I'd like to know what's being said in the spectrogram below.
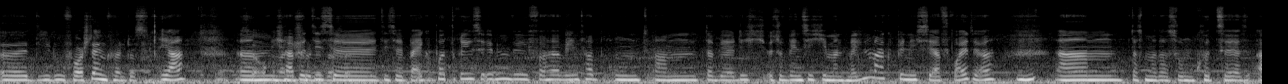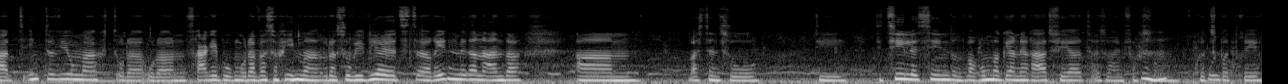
äh, die du vorstellen könntest. Ja, ja ähm, ich habe diese, diese Bike-Porträts eben, wie ich vorher erwähnt habe, und ähm, da werde ich, also wenn sich jemand melden mag, bin ich sehr erfreut, ja, mhm. ähm, dass man da so eine kurze Art Interview macht oder, oder einen Fragebogen oder was auch immer, oder so wie wir jetzt äh, reden miteinander. Was denn so die, die Ziele sind und warum man gerne Rad fährt. Also einfach so ein mhm. Kurzporträt.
